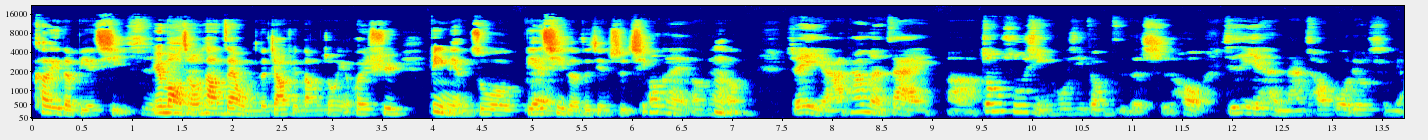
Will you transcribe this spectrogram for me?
刻意的憋气，因为某种程度上在我们的教学当中也会去避免做憋气的这件事情。OK OK OK。所以啊，他们在呃中枢型呼吸中止的时候，其实也很难超过六十秒，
